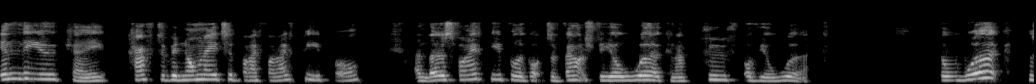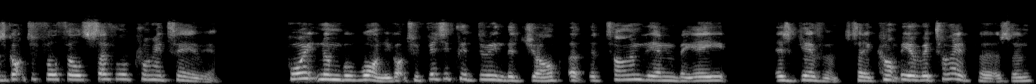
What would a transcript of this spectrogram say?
in the UK have to be nominated by five people and those five people have got to vouch for your work and have proof of your work. the work has got to fulfill several criteria. Point number one, you've got to physically doing the job at the time the MBE is given. So you can't be a retired person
